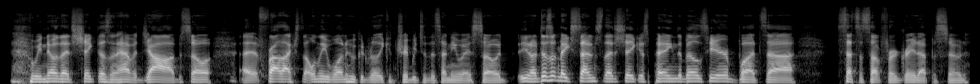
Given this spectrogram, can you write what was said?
we know that Shake doesn't have a job, so uh, Frylock's the only one who could really contribute to this anyway. So, you know, it doesn't make sense that Shake is paying the bills here, but uh, sets us up for a great episode.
